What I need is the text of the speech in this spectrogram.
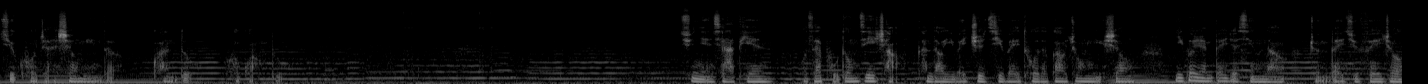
去扩展生命的宽度和广度。去年夏天，我在浦东机场。看到一位稚气未脱的高中女生，一个人背着行囊，准备去非洲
